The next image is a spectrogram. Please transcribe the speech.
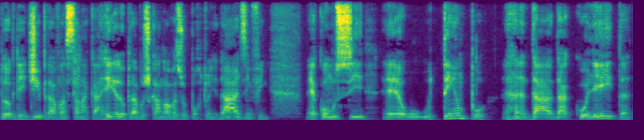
progredir, para avançar na carreira ou para buscar novas oportunidades, enfim. É como se é, o, o, tempo da, da colheita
